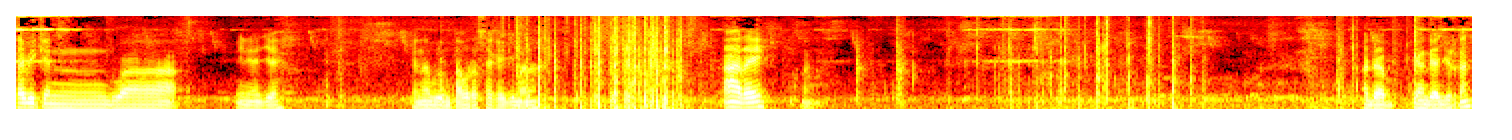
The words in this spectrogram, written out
Saya bikin dua ini aja karena belum tahu rasanya kayak gimana. Ah Rey. Nah. ada yang dianjurkan?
